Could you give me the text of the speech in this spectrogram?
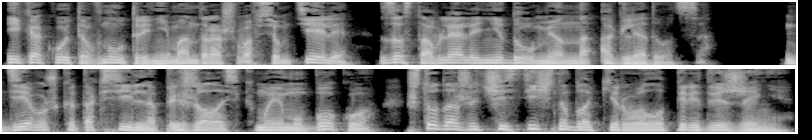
и какой-то внутренний мандраж во всем теле заставляли недоуменно оглядываться. Девушка так сильно прижалась к моему боку, что даже частично блокировала передвижение.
